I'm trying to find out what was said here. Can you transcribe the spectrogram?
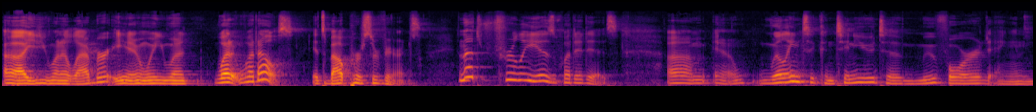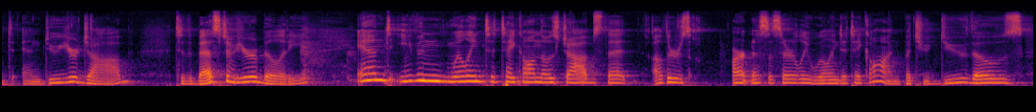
uh, you want to elaborate? You know, when you want, what, what else? It's about perseverance. And that truly is what it is. Um, you know, willing to continue to move forward and, and do your job to the best of your ability, and even willing to take on those jobs that others aren't necessarily willing to take on. But you do those,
